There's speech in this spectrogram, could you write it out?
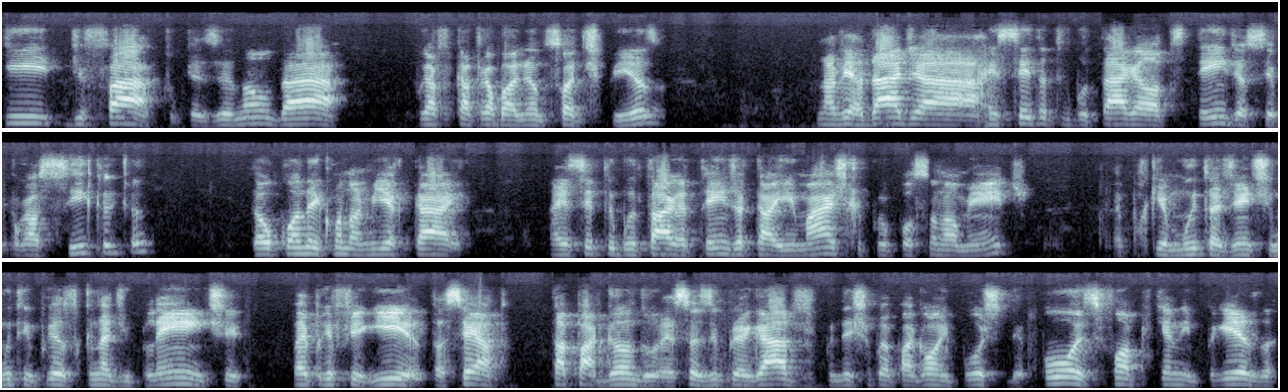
que, de fato, quer dizer, não dá para ficar trabalhando só despesa. Na verdade, a receita tributária ela tende a ser procíclica. Então, quando a economia cai, a receita tributária tende a cair mais que proporcionalmente, é porque muita gente, muita empresa fica inadimplente, vai preferir, tá certo? Está pagando esses empregados, deixa para pagar um imposto depois. Se for uma pequena empresa,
